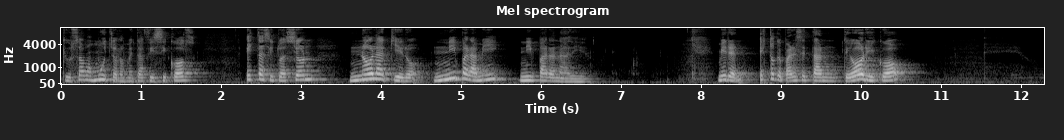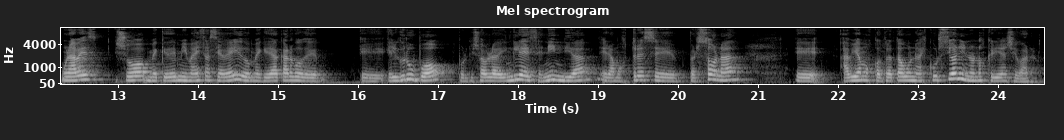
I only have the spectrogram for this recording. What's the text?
que usamos mucho los metafísicos, esta situación no la quiero ni para mí ni para nadie. Miren, esto que parece tan teórico, una vez yo me quedé, mi maestra se había ido, me quedé a cargo de eh, el grupo, porque yo hablaba inglés en India, éramos 13 personas, eh, habíamos contratado una excursión y no nos querían llevar.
